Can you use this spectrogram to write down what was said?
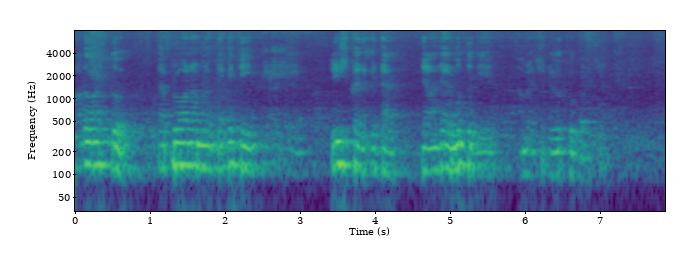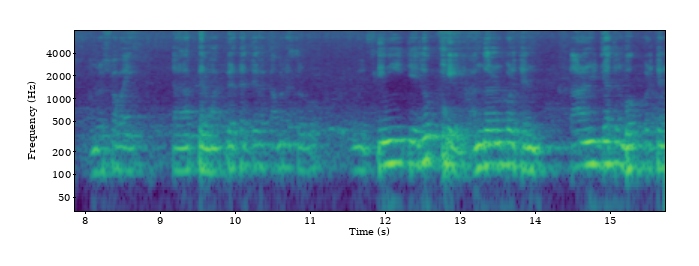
ভালোবাসতো, তার প্রমাণ আমরা দেখেছি তিরিশ তারিখে তার জানাজার মধ্য দিয়ে আমরা সেটা লক্ষ্য করেছি। আমরা সবাই তার আত্মার মাত্রাতার জন্য কামনা করব। তিনি যে লক্ষ্যে আন্দোলন করেছেন কারা নির্যাতন ভোগ করেছেন,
